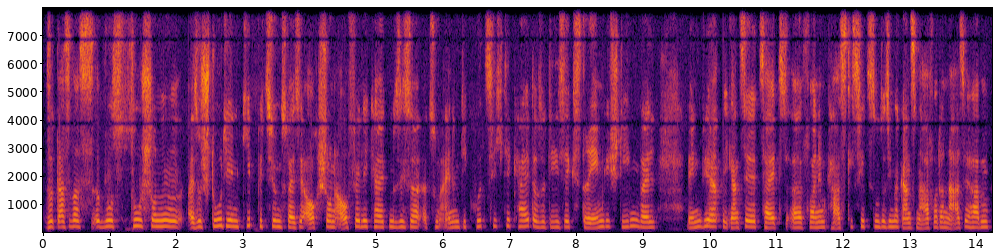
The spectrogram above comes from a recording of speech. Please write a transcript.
Also das, was so schon also Studien gibt, beziehungsweise auch schon Auffälligkeiten, das ist ja zum einen die Kurzsichtigkeit, also die ist extrem gestiegen, weil wenn wir die ganze Zeit äh, vor einem Kastel sitzen und das immer ganz nah vor der Nase haben,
